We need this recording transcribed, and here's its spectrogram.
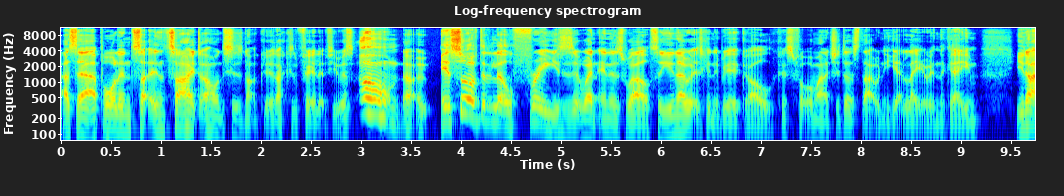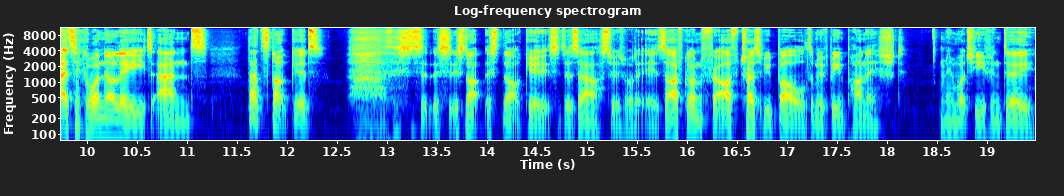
As uh, a ball in, inside, oh, this is not good. I can feel it, viewers. Oh no! It sort of did a little freeze as it went in as well, so you know it's going to be a goal because Football Manager does that when you get later in the game. United take a one 0 lead, and that's not good. this is this. It's not. It's not good. It's a disaster, is what it is. I've gone for. I've tried to be bold, and we've been punished. I mean, what do you even do?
